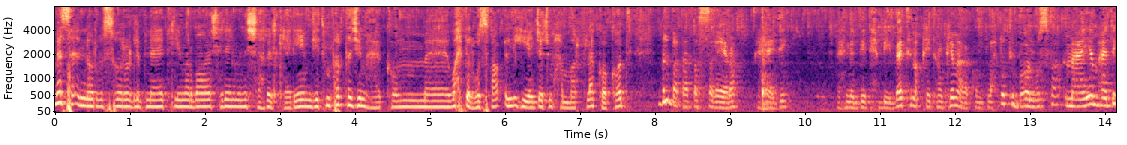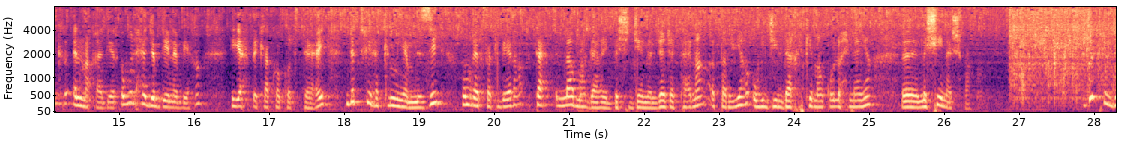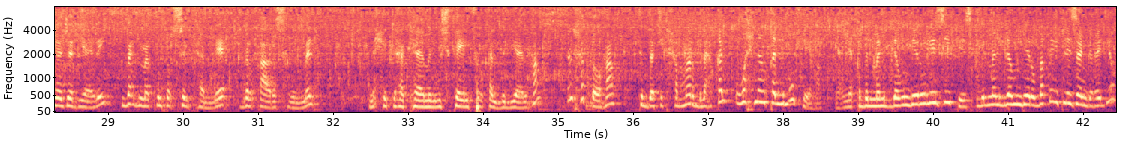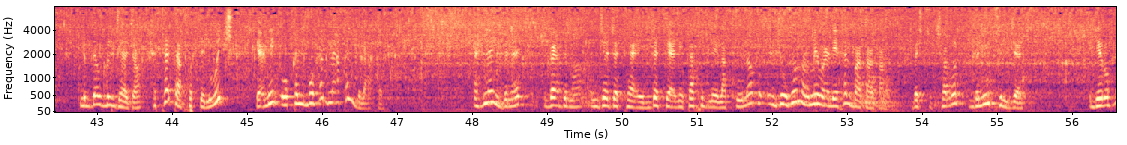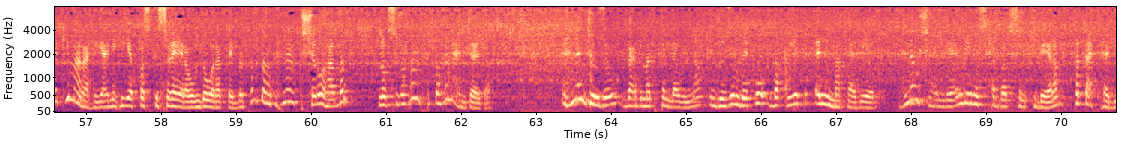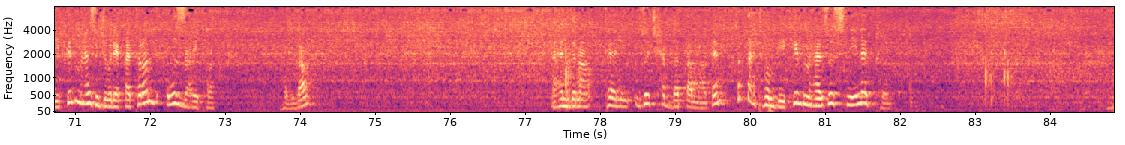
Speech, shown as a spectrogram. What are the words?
مساء النور والسرور البنات اليوم 24 من الشهر الكريم. جيت مبرتجي معاكم آه، واحدة الوصفة اللي هي دجاج محمر في لاكوكوت بالبطاطا الصغيرة. هذه هنا ديت حبيبات نقيتهم كما راكم تلاحظوا. تبعوا الوصفة معايا مع ذكر المقادير. أول حاجة بدينا بها هي حطيت لاكوكوت تاعي درت فيها كمية من الزيت ومغرفة كبيرة تاع لا مارغرين باش تجينا الدجاجة تاعنا طريه وتجي لداخل كما نقولوا حنايا آه، ماشي ناشفه جبت الدجاجة ديالي بعد ما كنت غسلتها مليح بالقارص والملح نحيت لها كامل واش كاين في القلب ديالها نحطوها تبدا تتحمر بالعقل وحنا نقلبوا فيها. يعني قبل ما نبداو نديروا les épices قبل ما نبداو نديروا بقية les ingrédients نبداو بالدجاجة حتى تاخذ الوجه يعني وقلبوها بالعقل بالعقل. هنا البنات بعد ما الدجاجة تاعي بدات يعني تاخذ لي la couleur نجوزو نرميو عليها البطاطا باش تتشرب بالمثلجات ديروها كيما راهي. يعني هي parce que صغيرة ومدورة تطيب بالخف donc حنا نقشروها برك نغسلوها ونحطوها مع الدجاجة. هنا نجوزو بعد ما تقلاو لنا نجوزو نضيفو بقية المقادير. هنا واش عندي؟ عندي نص حبة بصل كبيرة قطعتها des cubes مع زوج وريقات رند والزعتره هكذا. عندنا تاني زوج حبات طماطم قطعتهم des cubes مع زوج سنينات ثوم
